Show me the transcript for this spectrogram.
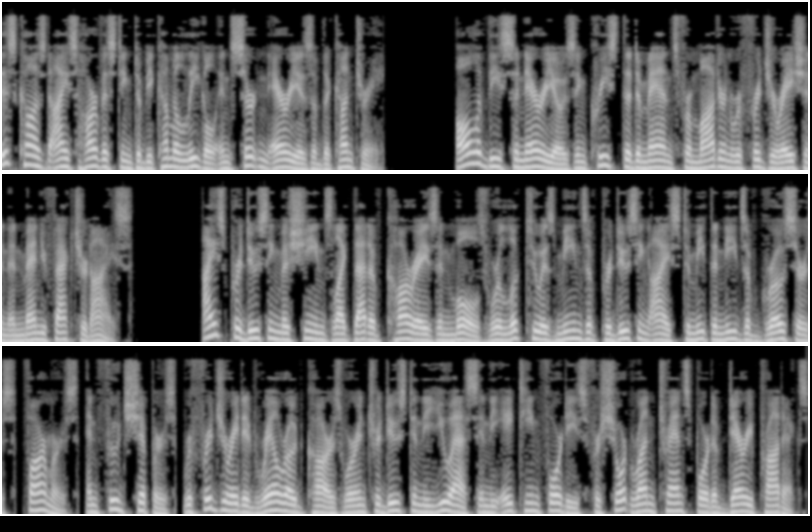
This caused ice harvesting to become illegal in certain areas of the country. All of these scenarios increased the demands for modern refrigeration and manufactured ice. Ice-producing machines like that of Carré's and Muhl's were looked to as means of producing ice to meet the needs of grocers, farmers, and food shippers. Refrigerated railroad cars were introduced in the U.S. in the 1840s for short-run transport of dairy products,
